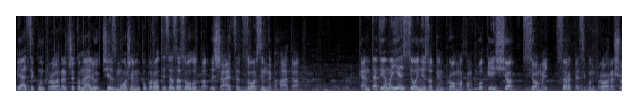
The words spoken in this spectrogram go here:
5 секунд програш Джакомелю. Чи зможе він поборотися за золото? Лишається зовсім небагато. Кантафіо Має сьогодні з одним промахом. Поки що сьомий. 45 секунд програшу.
